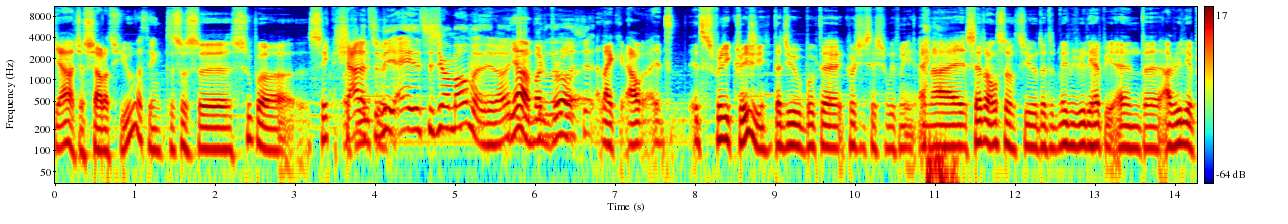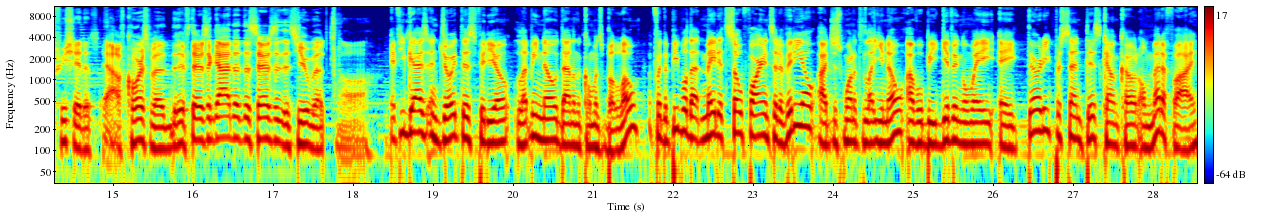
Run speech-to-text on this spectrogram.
Yeah, just shout out to you. I think this was uh, super sick. Shout out to me. Hey, this is your moment, you know? Yeah, You but give a little bro, like I, it's it's really crazy that you booked a coaching session with me, and I said also to you that it made me really happy, and uh, I really appreciate it. Yeah, of course, man. If there's a guy that deserves it, it's you, man. Oh, If you guys enjoyed this video, let me know down in the comments below. For the people that made it so far into the video, I just wanted to let you know I will be giving away a 30% discount code on Metafy.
